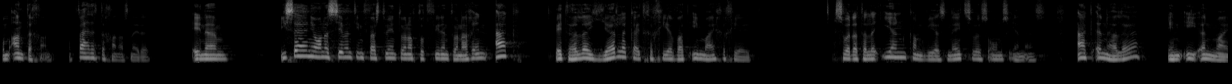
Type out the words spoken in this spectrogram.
om aan te gaan, om verder te gaan as net dit. En ehm um, hier sê in Johannes 17 vers 22 tot 24 en ek het hulle heerlikheid gegee wat U my gegee het sodat hulle een kan wees net soos ons een is. Ek in hulle en U in my.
